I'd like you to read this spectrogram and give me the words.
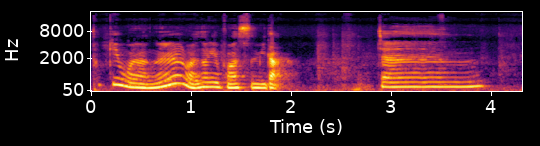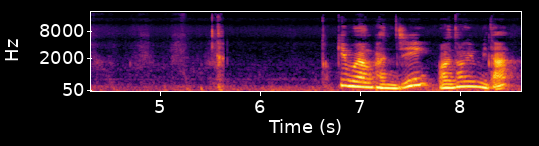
토끼 모양을 완성해 보았습니다. 짠! 토끼 모양 반지 완성입니다.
